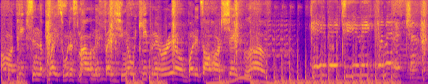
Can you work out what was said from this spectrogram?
All my peeps in the place with a smile on their face. You know we keeping it real, but it's all heart shaped love. Gabe Babe TV coming at ya.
